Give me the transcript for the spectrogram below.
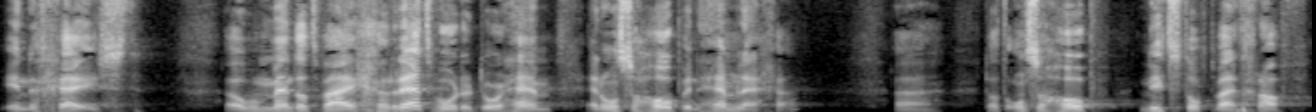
in de geest, uh, op het moment dat wij gered worden door Hem en onze hoop in Hem leggen, dat onze hoop niet stopt bij het graf.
